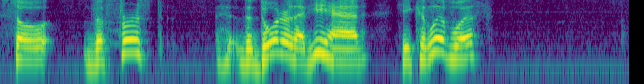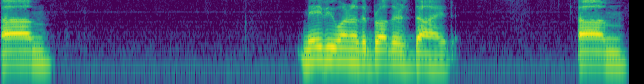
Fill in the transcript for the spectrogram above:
so the first, the daughter that he had, he could live with, um, maybe one of the brothers died. Um,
